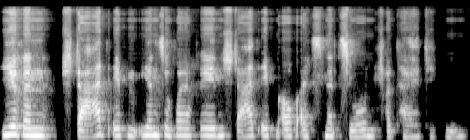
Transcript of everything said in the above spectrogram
ihren Staat eben, ihren souveränen Staat eben auch als Nation verteidigen.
